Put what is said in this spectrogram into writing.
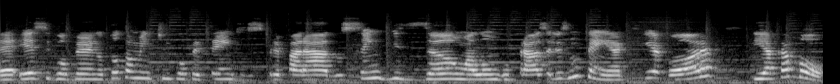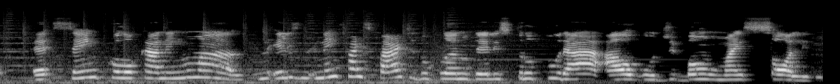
é, esse governo totalmente incompetente, despreparado, sem visão a longo prazo, eles não têm. É aqui agora e acabou. É, sem colocar nenhuma. Eles nem faz parte do plano dele estruturar algo de bom, mais sólido.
